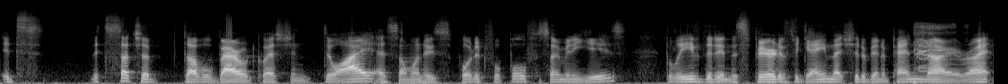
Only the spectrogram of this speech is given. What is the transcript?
it's it's such a double-barreled question. Do I, as someone who's supported football for so many years, believe that in the spirit of the game that should have been a pen? No, right?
